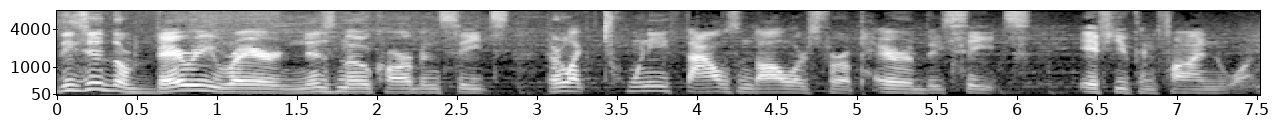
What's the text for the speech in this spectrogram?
these are the very rare Nismo carbon seats. They're like $20,000 for a pair of these seats, if you can find one.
